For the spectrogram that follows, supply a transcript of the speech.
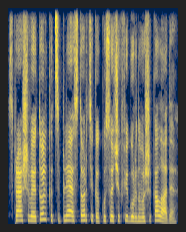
Спрашивая только, цепляя с тортика кусочек фигурного шоколада.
